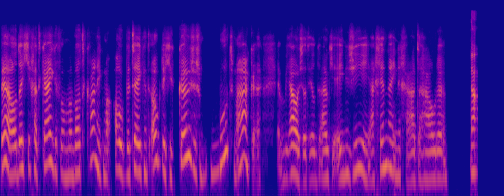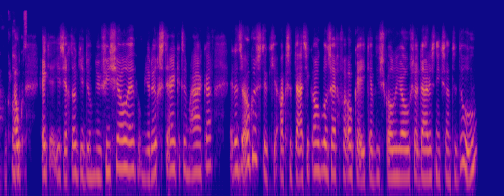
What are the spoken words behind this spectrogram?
wel dat je gaat kijken van, maar wat kan ik? Maar ook betekent ook dat je keuzes moet maken. En bij jou is dat heel duidelijk je energie en je agenda in de gaten houden. Ja, klopt. Ook, je zegt ook, je doet nu fysio hè, om je rug sterker te maken. En dat is ook een stukje acceptatie. Je kan ook wel zeggen van, oké, okay, ik heb die scoliose, daar is niks aan te doen.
